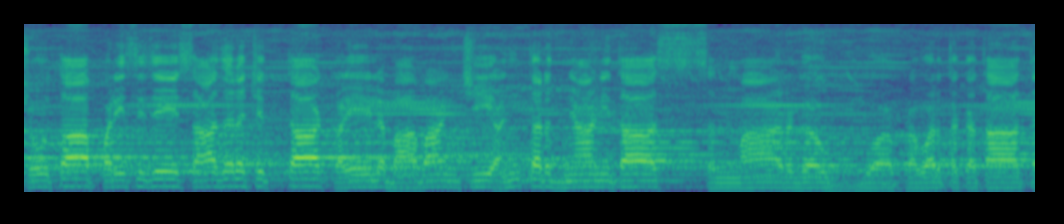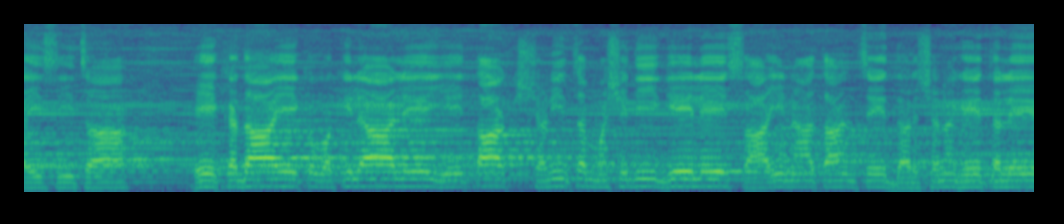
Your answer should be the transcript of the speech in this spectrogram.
श्रोता परिस्थिती सादर चित्ता कळेल बाबांची अंतर्ज्ञानिता सन्मार्ग व प्रवर्तकता तैसीचा. एकदा एक वकिलाले येता क्षणीच मशिदी गेले साईनाथांचे दर्शन घेतले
